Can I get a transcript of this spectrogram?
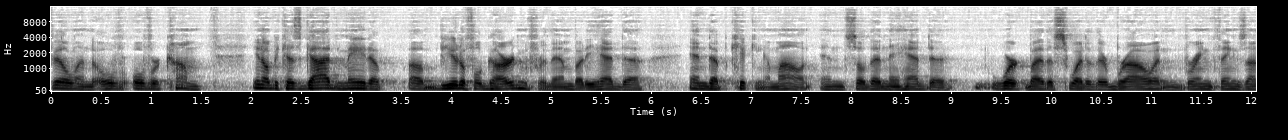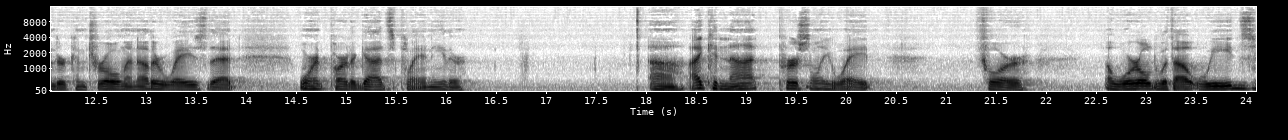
fill and over, overcome. You know, because God made a, a beautiful garden for them, but He had to end up kicking them out. And so then they had to work by the sweat of their brow and bring things under control in other ways that weren't part of God's plan either. Uh, I cannot personally wait for a world without weeds.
